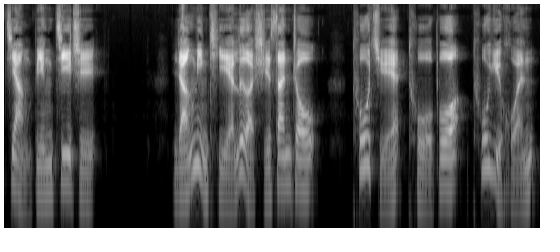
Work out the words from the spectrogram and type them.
将兵击之。仍命铁勒十三州、突厥、吐蕃、突遇浑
